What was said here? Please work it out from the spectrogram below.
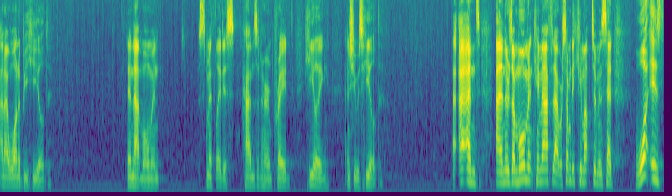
and I want to be healed. In that moment, Smith laid his hands on her and prayed healing, and she was healed. And, and there's a moment came after that where somebody came up to him and said, what is,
